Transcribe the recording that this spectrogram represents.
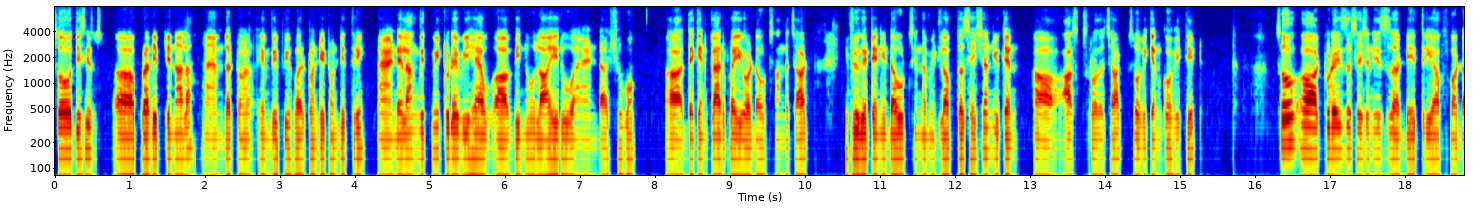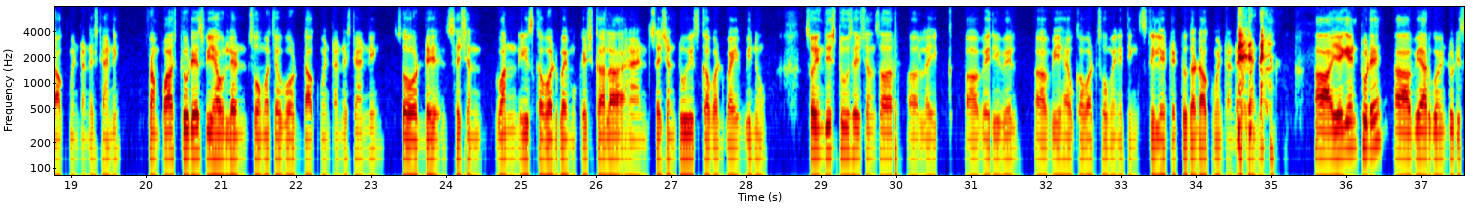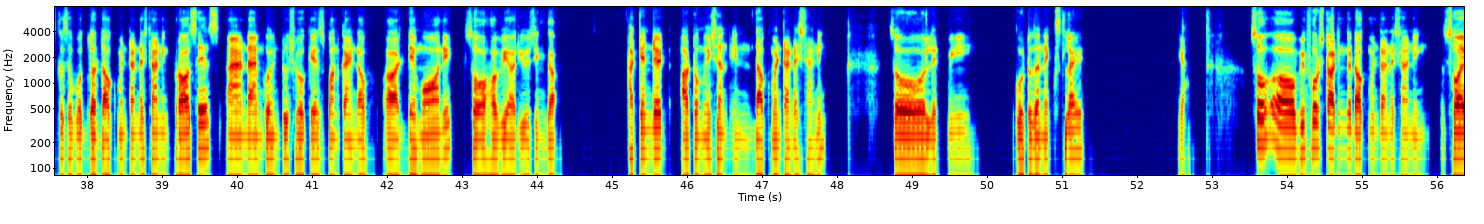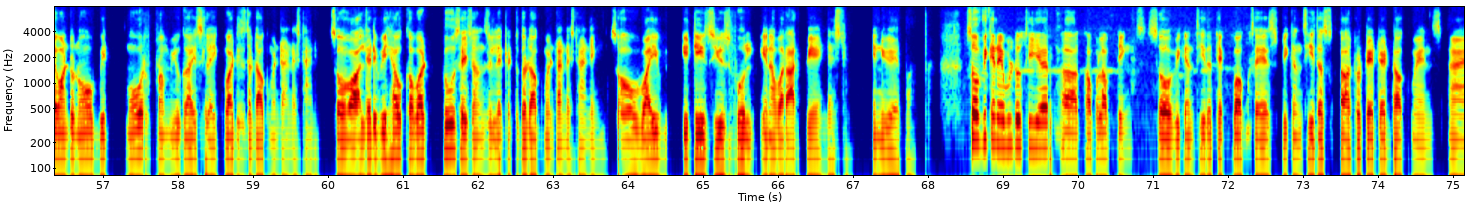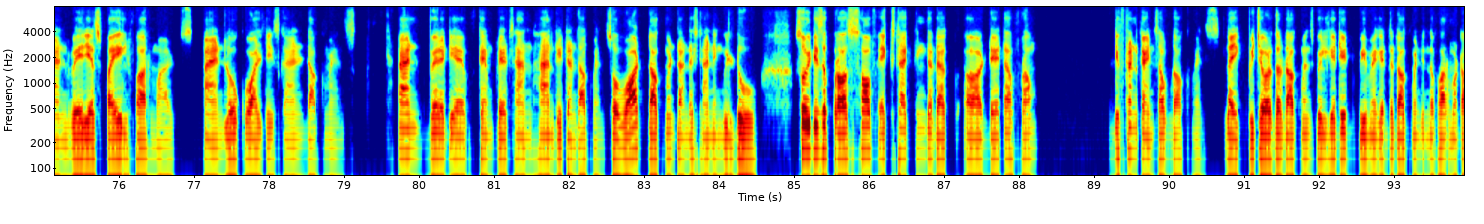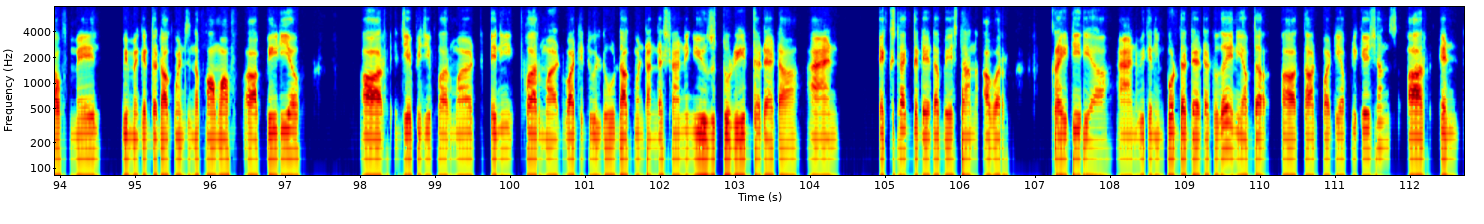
So this is uh, Pradeep Chinala. I am the MVP for 2023, and along with me today we have uh, Vinu Lahiru and uh, Shubham. Uh, they can clarify your doubts on the chart. If you get any doubts in the middle of the session, you can uh, ask through the chart, so we can go with it. So uh, today's the session is uh, day three of document understanding. From past two days, we have learned so much about document understanding. So day, session one is covered by Mukesh Kala and session two is covered by Vinu. So in these two sessions are uh, like uh, very well. Uh, we have covered so many things related to the document understanding. Uh, again today uh, we are going to discuss about the document understanding process and I am going to showcase one kind of uh, demo on it. So how we are using the attended automation in document understanding. So let me go to the next slide. Yeah. So uh, before starting the document understanding, so I want to know a bit more from you guys, like what is the document understanding? So already we have covered two sessions related to the document understanding. So why it is useful in our RPA industry in UiPath. So we can able to see here a couple of things. So we can see the checkboxes, we can see the uh, rotated documents and various file formats and low quality scanned documents and variety of templates and handwritten documents. So what document understanding will do? So it is a process of extracting the uh, data from different kinds of documents. Like whichever the documents we'll get it, we may get the document in the format of mail, we may get the documents in the form of uh, PDF or JPG format, any format, what it will do, document understanding use it to read the data and extract the data based on our criteria and we can import the data to the any of the uh, third party applications or end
